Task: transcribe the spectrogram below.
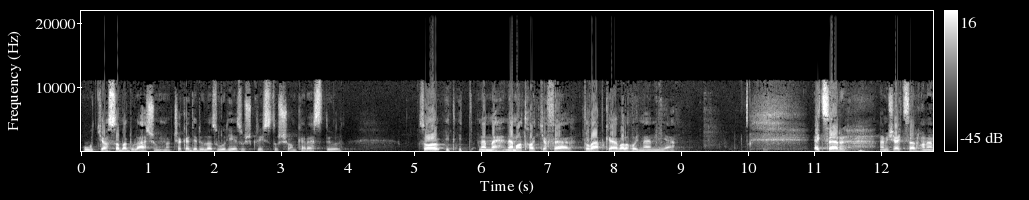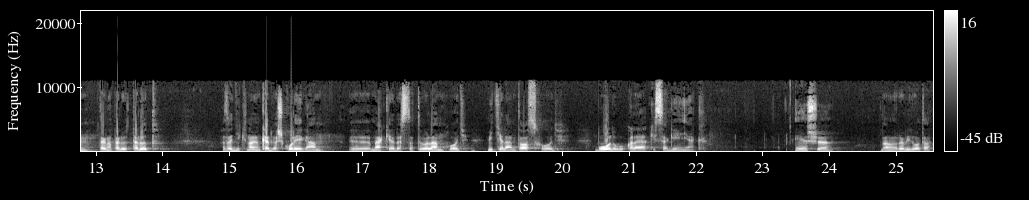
útja a szabadulásunknak, csak egyedül az Úr Jézus Krisztuson keresztül. Szóval itt, itt nem, nem adhatja fel, tovább kell valahogy mennie. Egyszer, nem is egyszer, hanem tegnap előtt előtt, az egyik nagyon kedves kollégám megkérdezte tőlem, hogy mit jelent az, hogy boldogok a lelki szegények. És nagyon rövid volt a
